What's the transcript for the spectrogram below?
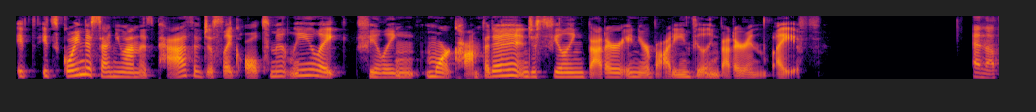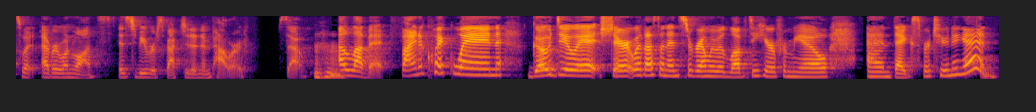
it, it's going to send you on this path of just like ultimately like feeling more confident and just feeling better in your body and feeling better in life and that's what everyone wants is to be respected and empowered so mm-hmm. I love it. Find a quick win, go do it, share it with us on Instagram. We would love to hear from you. And thanks for tuning in.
